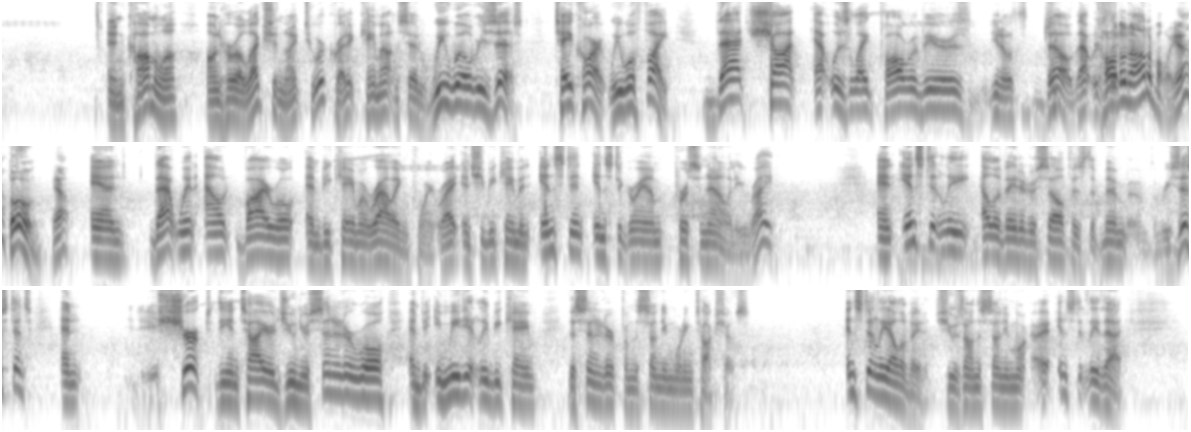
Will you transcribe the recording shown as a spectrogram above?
And Kamala, on her election night, to her credit, came out and said, We will resist. Take heart. We will fight. That shot, that was like Paul Revere's, you know, bell. That was Called the- an audible. Yeah. boom. Yeah. And that went out viral and became a rallying point, right? And she became an instant Instagram personality, right? And instantly elevated herself as the member of the resistance and shirked the entire junior senator role and immediately became the senator from the Sunday morning talk shows. Instantly elevated. She was on the Sunday morning, uh, instantly that.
